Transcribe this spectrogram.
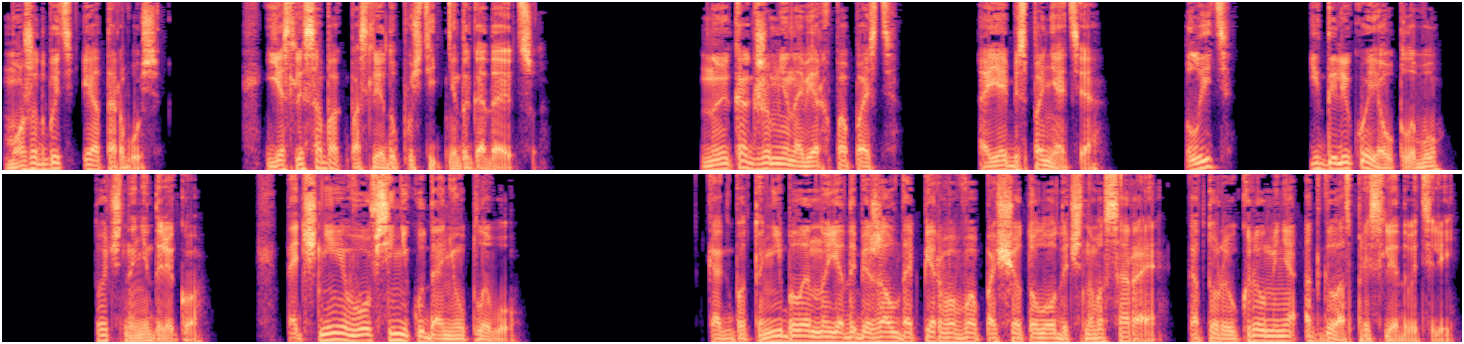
Может быть, и оторвусь. Если собак по следу пустить не догадаются. Ну и как же мне наверх попасть? а я без понятия. Плыть? И далеко я уплыву. Точно недалеко. Точнее, вовсе никуда не уплыву. Как бы то ни было, но я добежал до первого по счету лодочного сарая, который укрыл меня от глаз преследователей.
